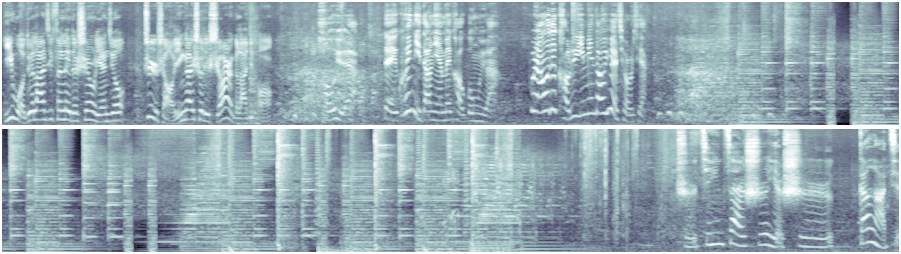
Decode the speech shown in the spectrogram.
以我对垃圾分类的深入研究，至少应该设立十二个垃圾桶。侯宇，得亏你当年没考公务员，不然我得考虑移民到月球去。纸巾再湿也是干垃圾，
